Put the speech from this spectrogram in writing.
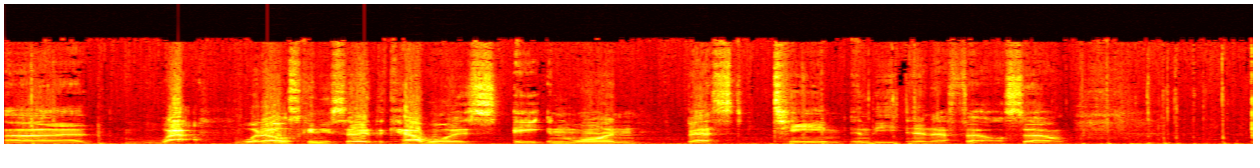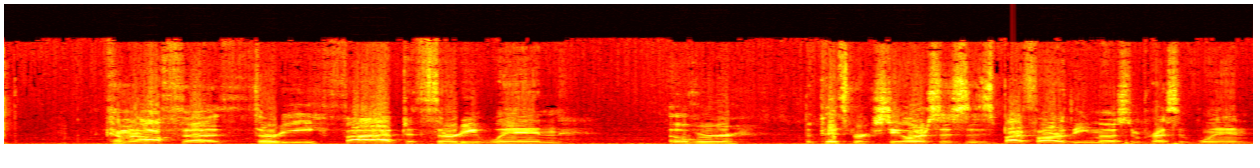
Uh, wow, what else can you say? The Cowboys, eight and one, best team in the NFL. So, coming off a 35 to 30 win over the Pittsburgh Steelers. This is by far the most impressive win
